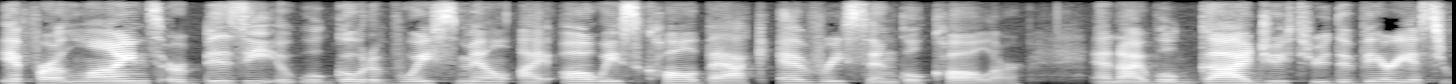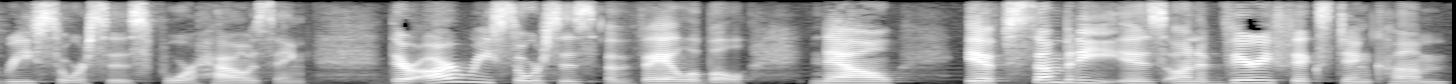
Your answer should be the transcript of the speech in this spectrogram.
If our lines are busy, it will go to voicemail. I always call back every single caller, and I will guide you through the various resources for housing. There are resources available. Now, if somebody is on a very fixed income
